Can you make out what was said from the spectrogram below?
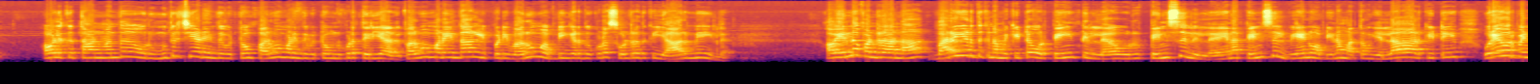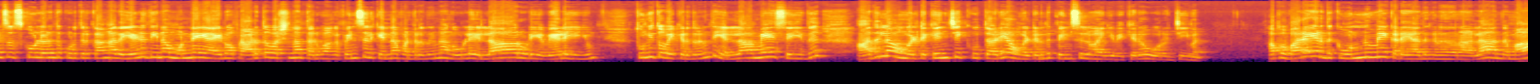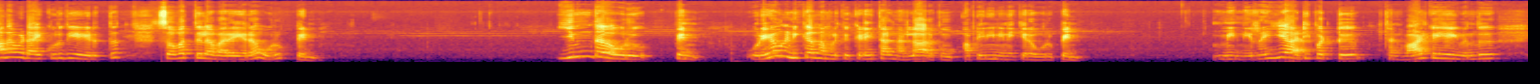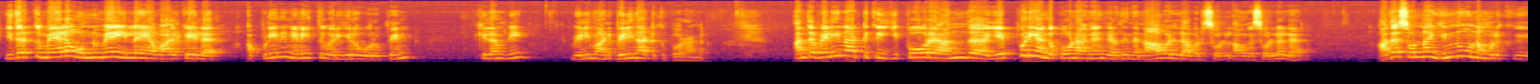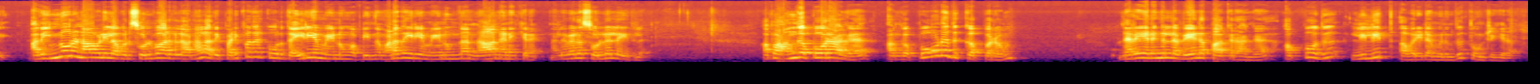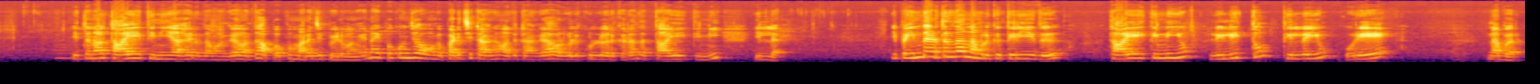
அவளுக்கு தான் வந்து ஒரு முதிர்ச்சி அடைந்து விட்டோம் பருவம் அடைந்து விட்டோம்னு கூட தெரியாது. பருவம் அடைந்தால் இப்படி வரும் அப்படிங்கிறது கூட சொல்கிறதுக்கு யாருமே இல்லை. அவ என்ன பண்ணுறான்னா வரைகிறதுக்கு நம்ம கிட்ட ஒரு பெயிண்ட் இல்ல ஒரு பென்சில் இல்ல. ஏன்னா பென்சில் வேணும் அப்படின்னா மத்தவங்க எல்லார்கிட்டையும் ஒரே ஒரு பென்சில் ஸ்கூல்ல இருந்து கொடுத்துருக்காங்க. அதை எழுதினா முன்னே ஆயிடும். அப்புறம் அடுத்த வருஷம் தான் தருவாங்க. பென்சிலுக்கு என்ன பண்றதுன்னு அங்க உள்ள எல்லாருடைய வேலையையும் துணி துவைக்கிறதுல இருந்து எல்லாமே செய்து அதுல அவங்கள்ட்ட கெஞ்சி கூத்தாடி அவங்கள்ட்ட இருந்து பென்சில் வாங்கி வைக்கிற ஒரு ஜீவன். அப்போ வரைகிறதுக்கு ஒண்ணுமே கிடையாதுங்கிறதுனால அந்த மாதவிடாய் குருதியை எடுத்து சுவத்துல வரைகிற ஒரு பெண். இந்த ஒரு பெண். ஒரே ஒரு நிக்கர் நம்மளுக்கு கிடைத்தால் நல்லா இருக்கும் அப்படின்னு நினைக்கிற ஒரு பெண். மி- நிறைய அடிபட்டு தன் வாழ்க்கையை வந்து இதற்கு மேலே ஒன்றுமே இல்லை என் வாழ்க்கையில் அப்படின்னு நினைத்து வருகிற ஒரு பெண் கிளம்பி வெளிமாநி வெளிநாட்டுக்கு போகிறாங்க அந்த வெளிநாட்டுக்கு போகிற அந்த எப்படி அங்கே போனாங்கங்கிறது இந்த நாவலில் அவர் சொல் அவங்க சொல்லலை. அதை சொன்னால் இன்னும் நம்மளுக்கு அதை இன்னொரு நாவலில் அவர் சொல்வார்களானால் அதை படிப்பதற்கு ஒரு தைரியம் வேணும் அப்படின்னு மனதைரியம் வேணும் தான் நான் நினைக்கிறேன். நல்ல வேளை சொல்லலை இதில். அப்போ அங்கே போகிறாங்க அங்கே போனதுக்கப்புறம் நிறைய இடங்களில் வேலை பார்க்குறாங்க. அப்போது லிலித் அவரிடமிருந்து தோன்றுகிறார். இத்தனை நாள் தாயை திணியாக இருந்தவங்க வந்து அப்பப்போ மறைஞ்சு போயிடுவாங்க. ஏன்னா இப்போ கொஞ்சம் அவங்க படிச்சுட்டாங்க வந்துட்டாங்க அவர்களுக்குள்ளே இருக்கிற அந்த தாயை திண்ணி இல்லை. இப்போ இந்த இடத்துல தான் நம்மளுக்கு தெரியுது. தாயை திண்ணியும் லிலித்தும் தில்லையும் ஒரே நபர்.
